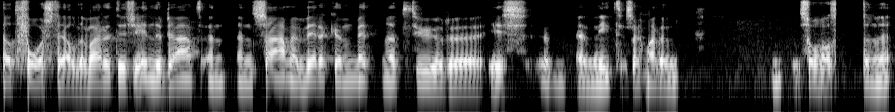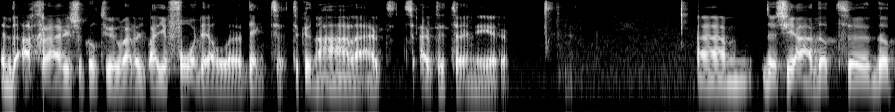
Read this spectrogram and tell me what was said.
dat voorstelde, waar het dus inderdaad een, een samenwerken met natuur is. En, en niet zeg maar een zoals in de agrarische cultuur, waar, waar je voordeel uh, denkt te kunnen halen uit, uit het tuineren. Um, dus ja, dat, uh, dat,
